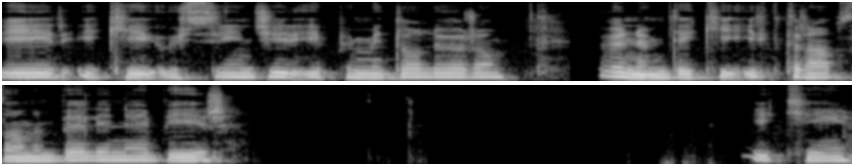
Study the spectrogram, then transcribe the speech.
1 2 3 zincir ipimi doluyorum. Önümdeki ilk trabzanın beline 1 2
